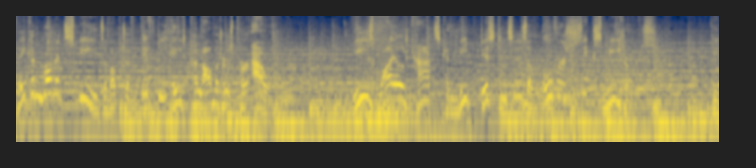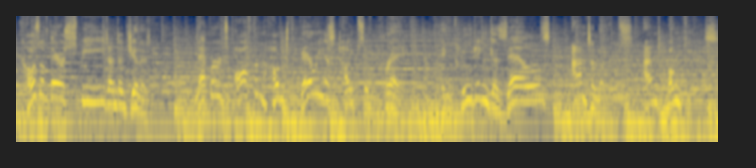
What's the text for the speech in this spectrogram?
They can run at speeds of up to 58 kilometers per hour. These wild cats can leap distances of over 6 meters. Because of their speed and agility, leopards often hunt various types of prey, including gazelles, antelopes, and monkeys.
